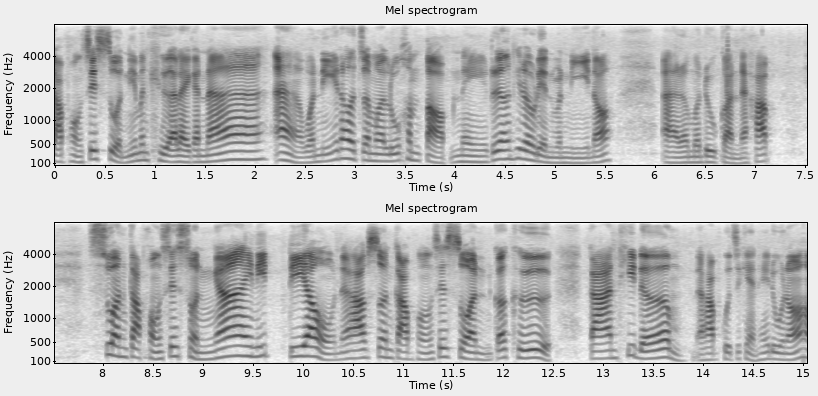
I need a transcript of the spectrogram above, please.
กลับของเศษส่วนนี้มันคืออะไรกันนะ อ่า วันนี้เราจะมารู้คำตอบในเรื่องที่เราเรียนวันนี้เนาะ อ่า เรามาดูก่อนนะครับ ส่วนกลับของเศษส่วนง่ายนิดเดียวนะครับ ส่วนกลับของเศษส่วนก็คือ การที่เดิมนะครับครูจะเขียนให้ดูเนาะ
